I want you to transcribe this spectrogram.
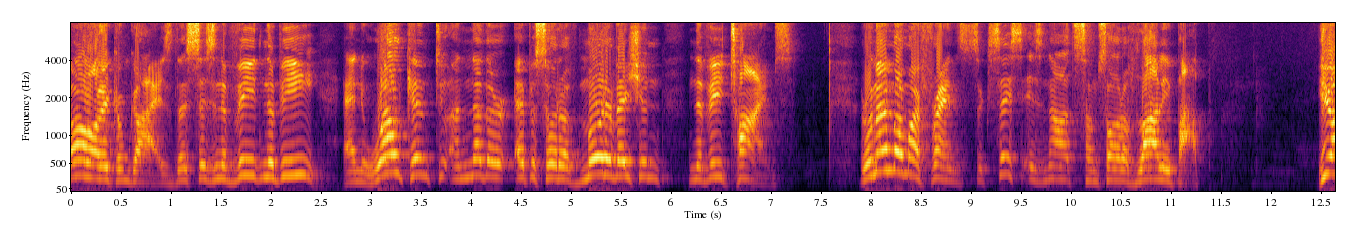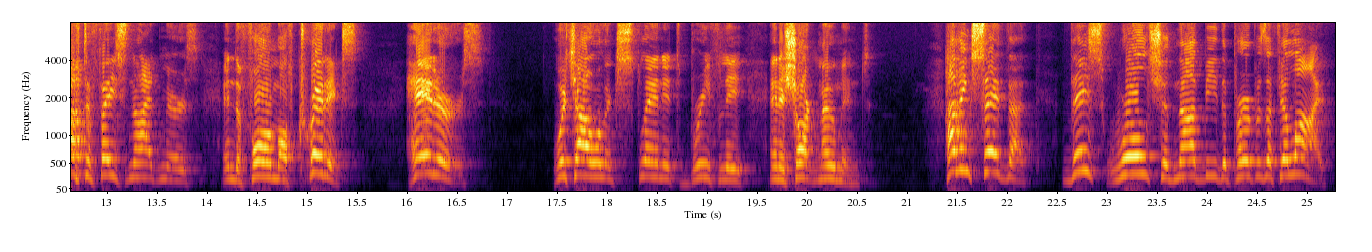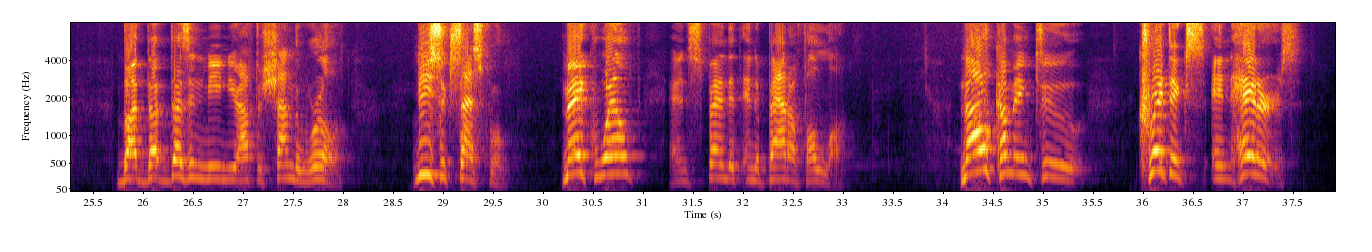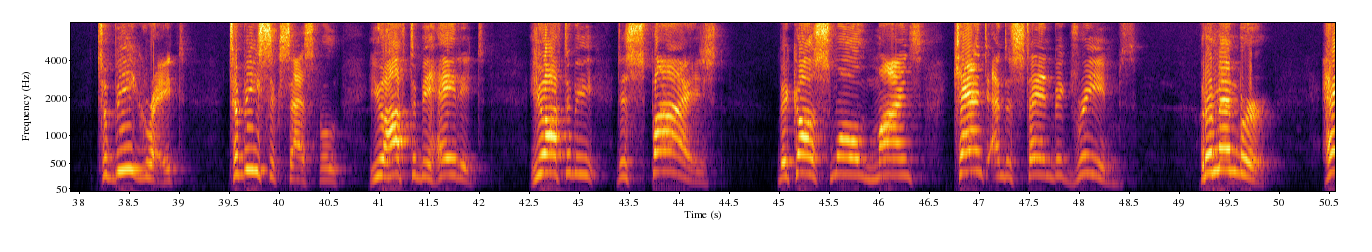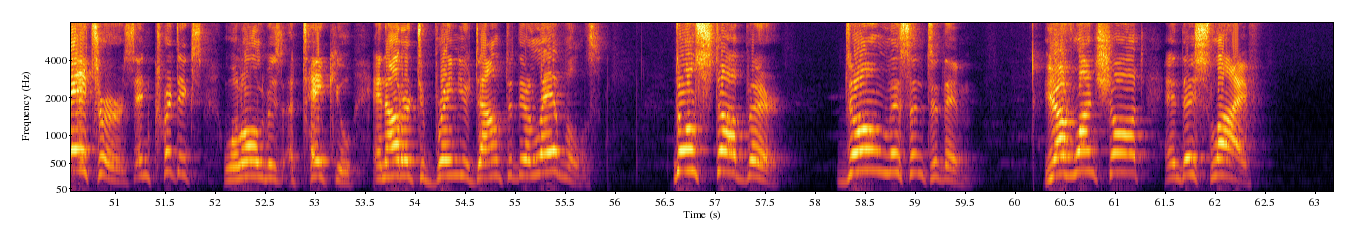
Assalamu alaikum guys, this is Naveed Nabi and welcome to another episode of Motivation Naveed Times. Remember my friends, success is not some sort of lollipop. You have to face nightmares in the form of critics, haters, which I will explain it briefly in a short moment. Having said that, this world should not be the purpose of your life, but that doesn't mean you have to shun the world. Be successful make wealth and spend it in the path of Allah. Now coming to critics and haters, to be great, to be successful, you have to be hated. You have to be despised because small minds can't understand big dreams. Remember, haters and critics will always attack you in order to bring you down to their levels. Don't stop there. Don't listen to them. You have one shot in this life.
